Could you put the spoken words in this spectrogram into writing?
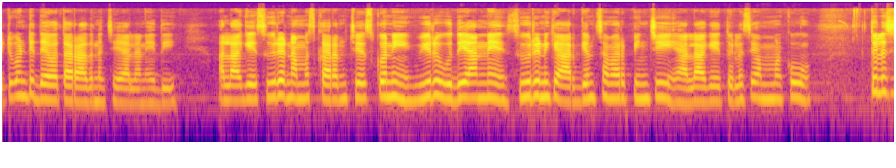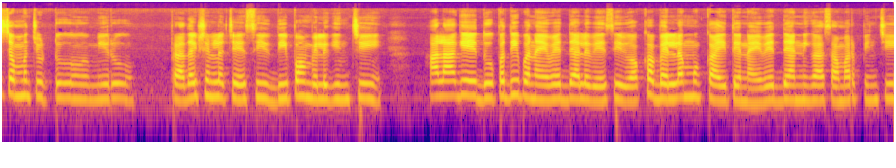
ఎటువంటి దేవతారాధన చేయాలనేది? అలాగే సూర్య నమస్కారం చేసుకొని వీరు ఉదయాన్నే సూర్యునికి అర్ఘ్యం సమర్పించి అలాగే తులసి అమ్మకు తులసి చెమ్మ చుట్టూ మీరు ప్రదక్షిణలు చేసి దీపం వెలిగించి అలాగే ధూపదీప నైవేద్యాలు వేసి ఒక బెల్లం ముక్క అయితే నైవేద్యాన్నిగా సమర్పించి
